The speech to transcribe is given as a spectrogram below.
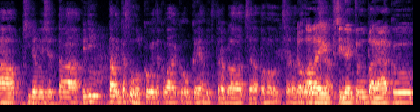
a přijde mi, že ta, jediný, ta linka s tou holkou je taková jako OK, aby to teda byla dcera toho, dcera No toho ale jak přijde k tomu baráku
